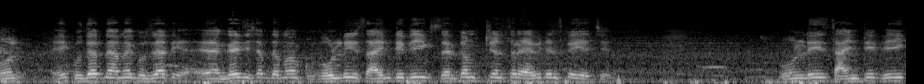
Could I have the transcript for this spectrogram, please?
ઓલ- એ કુદરતને અમે ગુજરાતી એ અંગ્રેજી શબ્દમાં ઓલ્ડી સાયન્ટિફિક સર્કમસ્ટન્શિયલ એવિડન્સ કહીએ છીએ. ઓનલી સાયન્ટિફિક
